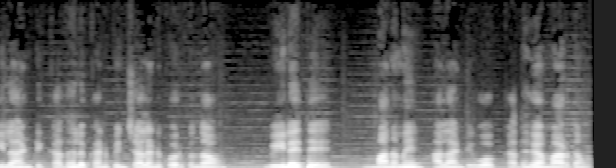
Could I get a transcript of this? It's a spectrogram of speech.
ఇలాంటి కథలు కనిపించాలని కోరుకుందాం. వీలైతే మనమే అలాంటి ఓ కథగా మారదాం.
